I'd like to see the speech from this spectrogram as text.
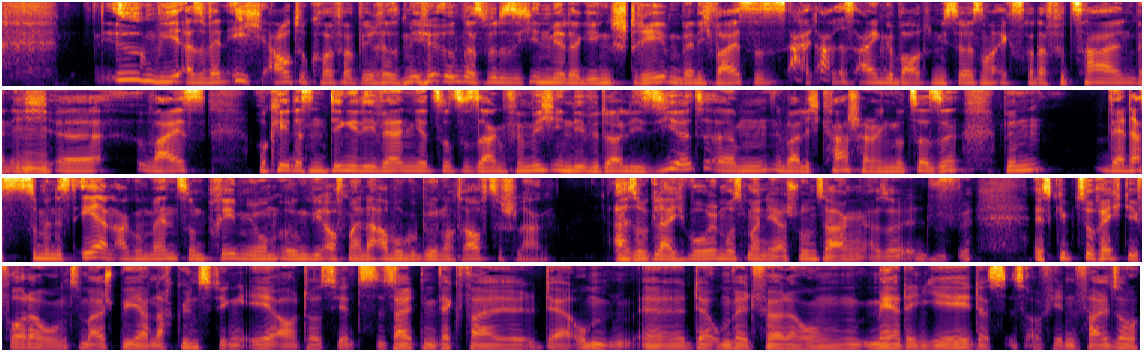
irgendwie, also wenn ich Autokäufer wäre, irgendwas würde sich in mir dagegen streben, wenn ich weiß, das ist halt alles eingebaut und ich soll jetzt noch extra dafür zahlen, wenn mhm. ich äh, weiß, okay, das sind Dinge, die werden jetzt sozusagen für mich individualisiert, ähm, weil ich Carsharing-Nutzer bin, wäre das zumindest eher ein Argument, so ein Premium irgendwie auf meine Abogebühr noch draufzuschlagen. Also gleichwohl muss man ja schon sagen, also es gibt zu Recht die Forderung zum Beispiel ja nach günstigen E-Autos. Jetzt seit dem Wegfall der, um, äh, der Umweltförderung mehr denn je, das ist auf jeden Fall so.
